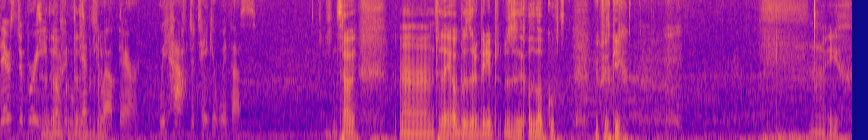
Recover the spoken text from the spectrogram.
There's debris we couldn't get to out there. We have to take it with us. Cały e, tutaj obóz zrobili z odłamków tych wszystkich ich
